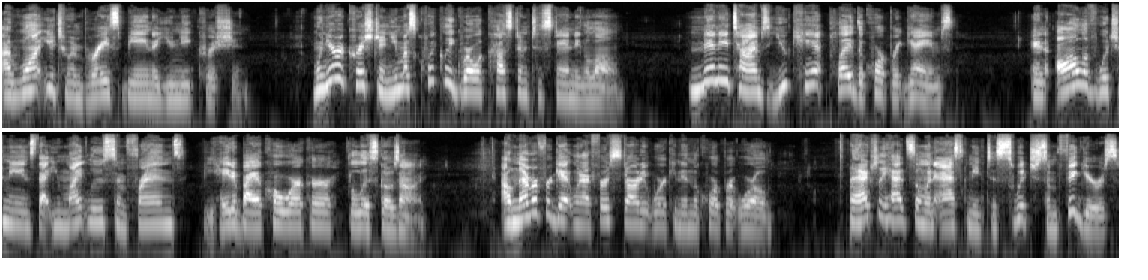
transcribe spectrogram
I want you to embrace being a unique Christian. When you're a Christian, you must quickly grow accustomed to standing alone. Many times you can't play the corporate games, and all of which means that you might lose some friends, be hated by a coworker, the list goes on. I'll never forget when I first started working in the corporate world. I actually had someone ask me to switch some figures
